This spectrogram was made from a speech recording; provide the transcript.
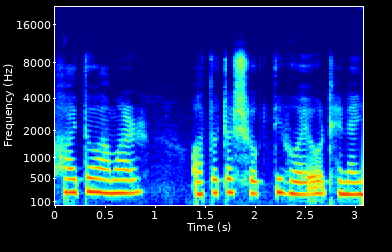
হয়তো আমার অতটা শক্তি হয়ে ওঠে নাই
